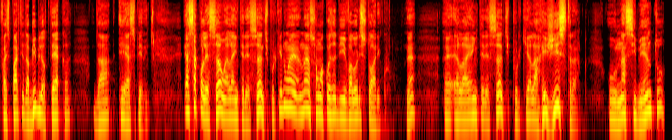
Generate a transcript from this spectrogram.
faz parte da biblioteca da ESPM. Essa coleção ela é interessante porque não é, não é só uma coisa de valor histórico, né? É, ela é interessante porque ela registra o nascimento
